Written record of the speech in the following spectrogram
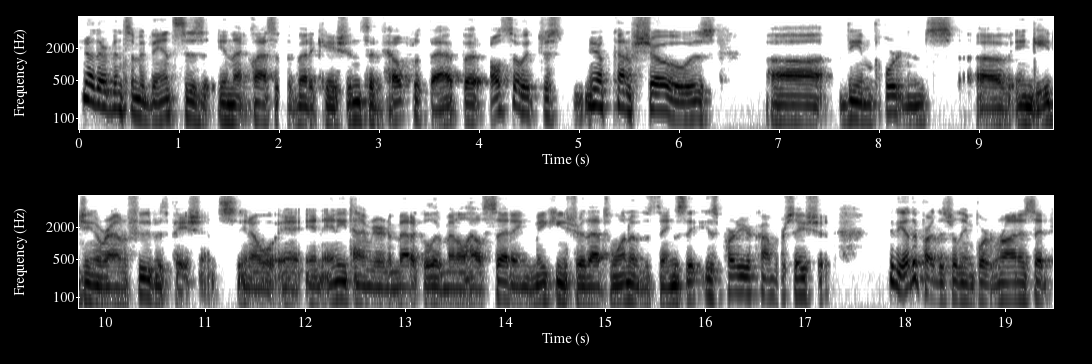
you know, there have been some advances in that class of medications that have helped with that. But also, it just, you know, kind of shows uh, the importance of engaging around food with patients. You know, in, in, any time you're in a medical or mental health setting, making sure that's one of the things that is part of your conversation. The other part that's really important, Ron, is that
